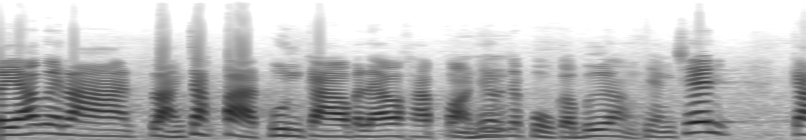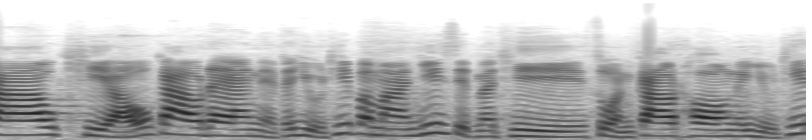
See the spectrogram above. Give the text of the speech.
ระยะเวลาหลังจากปาดปูนกาวไปแล้วอะครับก่อนอือฮึที่เราจะปูกระเบื้อง อย่างเช่น กาวเขียวกาวแดงเนี่ยจะอยู่ที่ประมาณ 20 นาที ส่วนกาวทองเนี่ยอยู่ที่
